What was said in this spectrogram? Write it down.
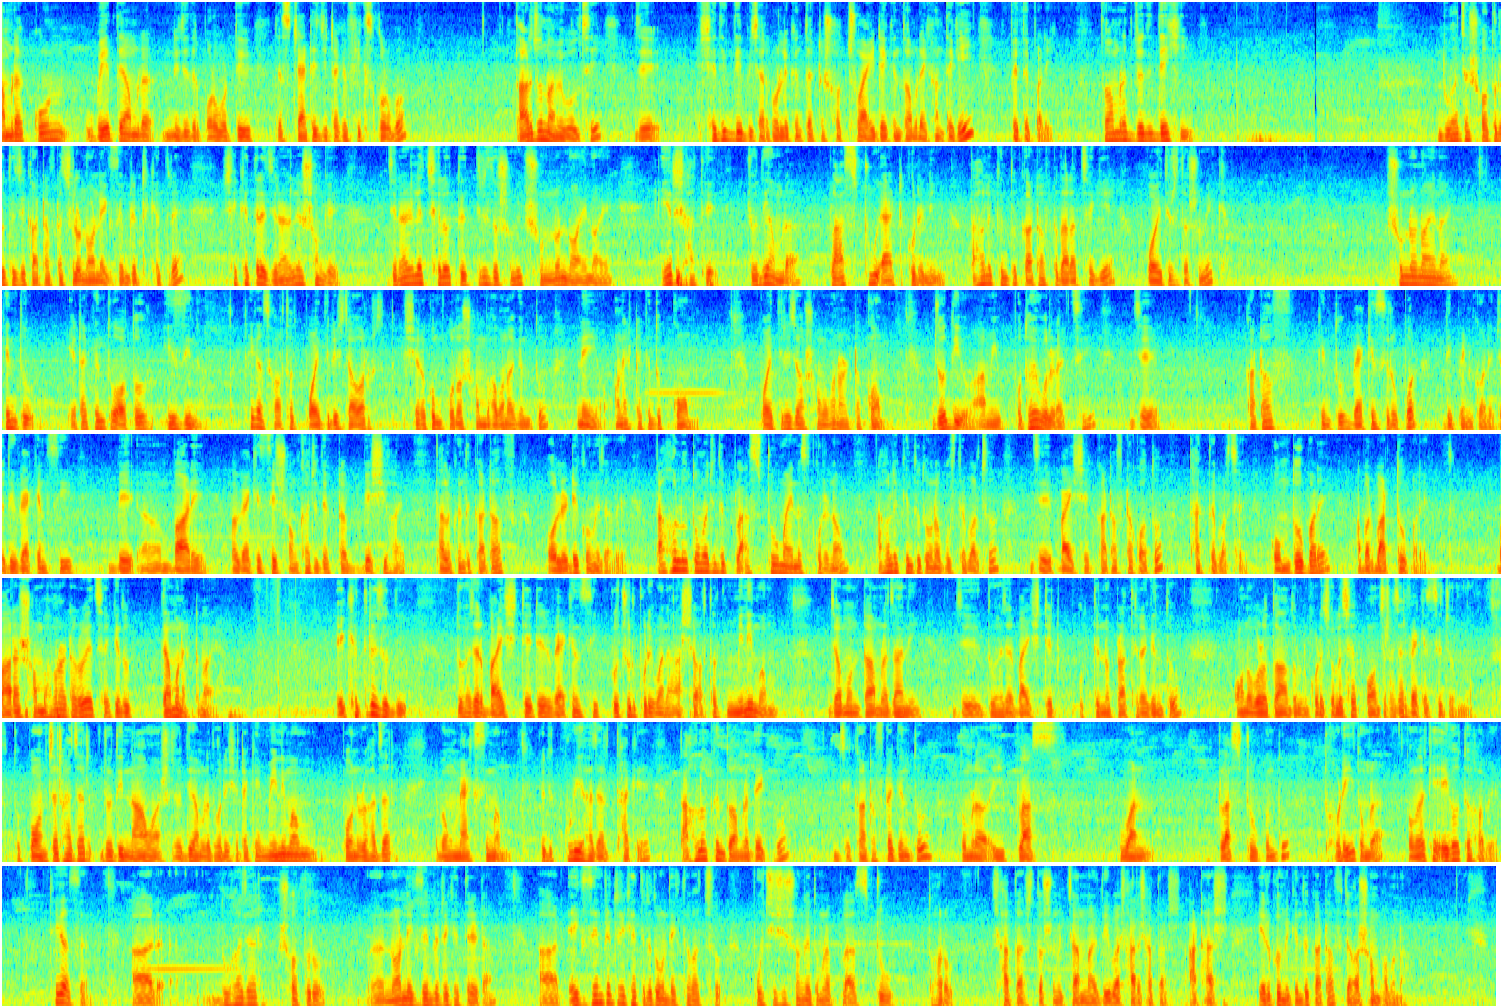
আমরা কোন ওয়েতে আমরা নিজেদের পরবর্তী যে স্ট্র্যাটেজিটাকে ফিক্স করব, তার জন্য আমি বলছি যে সেদিক দিয়ে বিচার করলে কিন্তু একটা স্বচ্ছ আইডিয়া কিন্তু আমরা এখান থেকেই পেতে পারি। তো আমরা যদি দেখি দু হাজার সতেরোতে যে কাট অফটা ছিল নন এক্সামটেডের ক্ষেত্রে, সেক্ষেত্রে জেনারেলের সঙ্গে জেনারেলের ছিল তেত্রিশ দশমিক শূন্য নয় নয়। এর সাথে যদি আমরা প্লাস টু অ্যাড করে নিই, তাহলে কিন্তু কাট অফটা দাঁড়াচ্ছে গিয়ে পঁয়ত্রিশ দশমিক শূন্য নয় নয়। কিন্তু এটা কিন্তু অত ইজি না, ঠিক আছে? অর্থাৎ পঁয়ত্রিশ যাওয়ার সেরকম কোনো সম্ভাবনা কিন্তু নেই, অনেকটা কিন্তু কম। পঁয়ত্রিশ যাওয়ার সম্ভাবনা অনেকটা কম। যদিও আমি প্রথমে বলে রাখছি যে কাট অফ কিন্তু ভ্যাকেন্সির উপর ডিপেন্ড করে। যদি ভ্যাকেন্সি বাড়ে বা ভ্যাকেন্সির সংখ্যা যদি একটা বেশি হয়, তাহলে কিন্তু কাট অফ অলরেডি কমে যাবে। তাহলেও তোমরা যদি প্লাস টু মাইনাস করে নাও, তাহলে কিন্তু তোমরা বুঝতে পারছ যে বাইশে কাট অফটা কত থাকতে পারছে। কমতেও পারে, আবার বাড়তেও পারে। বাড়ার সম্ভাবনাটা রয়েছে, কিন্তু তেমন একটা নয়। এক্ষেত্রে যদি দু হাজার বাইশ স্টেটের ভ্যাকেন্সি প্রচুর পরিমাণে আসে, অর্থাৎ মিনিমাম যেমনটা আমরা জানি যে দু হাজার বাইশ স্টেট উত্তীর্ণ প্রার্থীরা কিন্তু অনবরত আন্দোলন করে চলেছে পঞ্চাশ হাজার ভ্যাকেন্সির জন্য। তো পঞ্চাশ হাজার যদি নাও আসে, যদি আমরা ধরি সেটাকে মিনিমাম পনেরো হাজার এবং ম্যাক্সিমাম যদি কুড়ি হাজার থাকে, তাহলেও কিন্তু আমরা দেখব যে কাট অফটা কিন্তু তোমরা এই প্লাস ওয়ান প্লাস টু কিন্তু ধরেই তোমরা, তোমাদেরকে এগোতে হবে। ঠিক আছে? আর দু হাজার সতেরো নন এক্সামটেডের ক্ষেত্রে এটা। আর এক্সামটেডের ক্ষেত্রে তোমরা দেখতে পাচ্ছ পঁচিশের সঙ্গে তোমরা প্লাস টু ধরো। সাতাশ দশমিক চার নয় দুই বা সাড়ে সাতাশ, আঠাশ, এরকমই কিন্তু কাট অফ যাওয়ার সম্ভাবনা।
